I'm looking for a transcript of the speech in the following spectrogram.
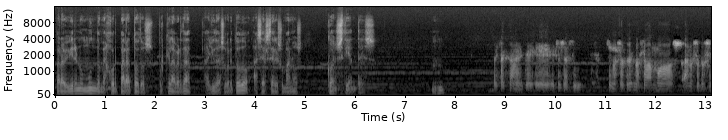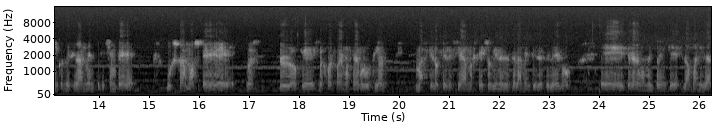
para vivir en un mundo mejor para todos, porque la verdad ayuda sobre todo a ser seres humanos conscientes. Exactamente, eh, eso es así. Si nosotros nos amamos a nosotros incondicionalmente, que siempre buscamos eh, lo que es mejor para nuestra evolución, más que lo que deseamos, que eso viene desde la mente y desde el ego, eh, llegará un momento en que la humanidad,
